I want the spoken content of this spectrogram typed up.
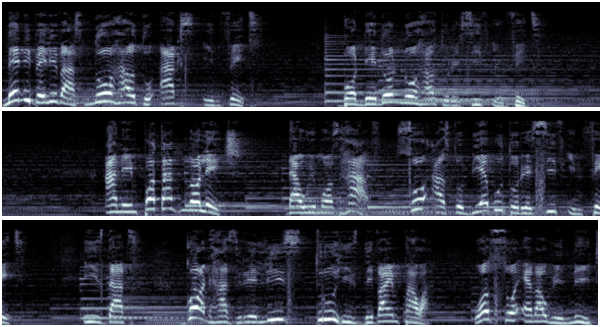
Many believers know how to ask in faith, but they don't know how to receive in faith. An important knowledge that we must have so as to be able to receive in faith is that God has released through his divine power whatsoever we need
